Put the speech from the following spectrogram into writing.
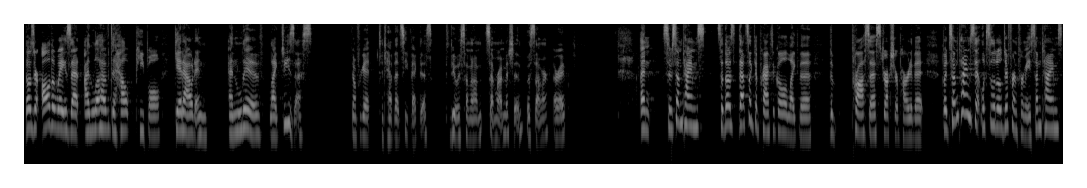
Those are all the ways that I love to help people get out and, and live like Jesus. Don't forget to have that seatback disc to do with summer on, summer on mission this summer, all right? And so sometimes, so those that's like the practical, like the the process structure part of it. But sometimes it looks a little different for me. Sometimes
